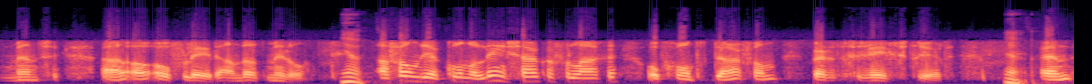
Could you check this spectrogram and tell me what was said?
47.000 mensen aan, overleden aan dat middel. Ja. Avandia kon alleen suiker verlagen. Op grond daarvan werd het geregistreerd. Ja. En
